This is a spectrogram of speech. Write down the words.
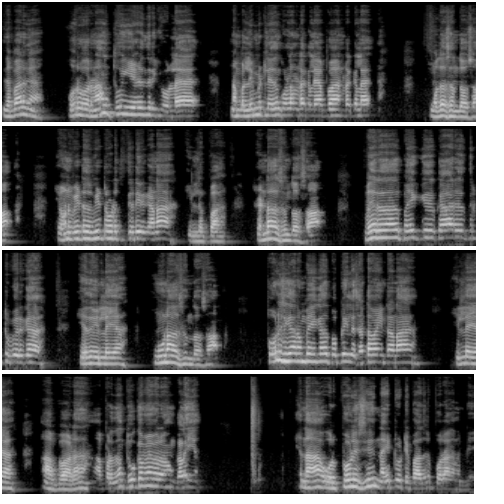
இந்த பாருங்க. ஒரு ஒரு நாள் தூங்கி எழுந்திருக்கக்குள்ள நம்ம லிமிட்ல எதுவும் கொள்ள நடக்கலையாப்பா நடக்கல. முத சந்தோஷம். இவனு வீட்டை வீட்டை உடச்சு திருடி இருக்கானா இல்லப்பா. ரெண்டாவது சந்தோஷம். வேற ஏதாவது பைக்கு காரு திருட்டு போயிருக்கா? எதுவும் இல்லையா? மூணாவது சந்தோஷம். போலீஸ்காரன் போய் எங்கேயாவது பப்ளிக்ல சட்டை வாங்கிட்டானா? இல்லையா? அப்பாடா அப்புறம் தான் தூக்கமே வரும் கலையும் ஏன்னா ஒரு போலீஸ் நைட் டியூட்டி பார்த்துட்டு போறாங்க தம்பி.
